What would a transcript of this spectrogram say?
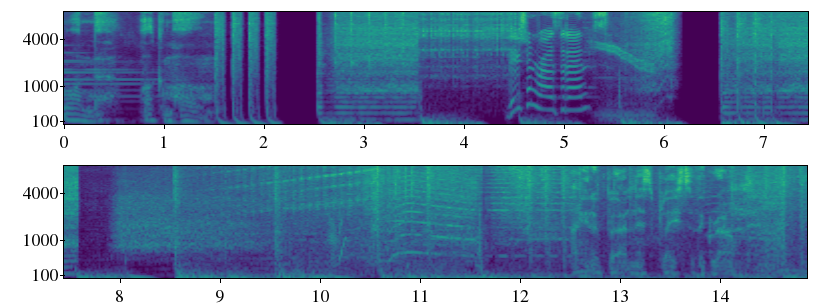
Wanda, welcome home. Vision residents. I'm gonna burn this place to the ground.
